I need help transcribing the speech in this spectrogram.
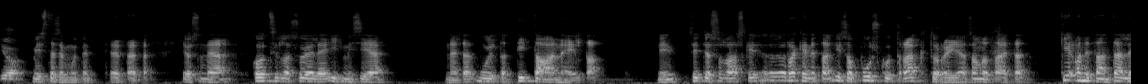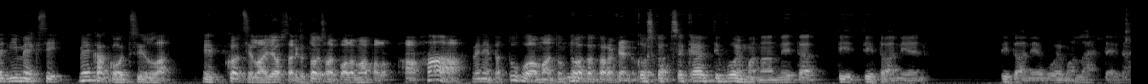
joo, Mistä se muuten tietää, että jos nämä Godzilla suojelee ihmisiä näiltä muilta titaaneilta, niin sitten jos laske, rakennetaan iso puskutraktori ja sanotaan, että annetaan tälle nimeksi Megagodzilla, niin Godzilla on jossain niin toisella puolella maapalloa. Ahaa, menenpä tuhoamaan tuon No, tuotantorakennuksen. Koska se käytti voimanaan niitä ti- titanien, titanien voimanlähteitä.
